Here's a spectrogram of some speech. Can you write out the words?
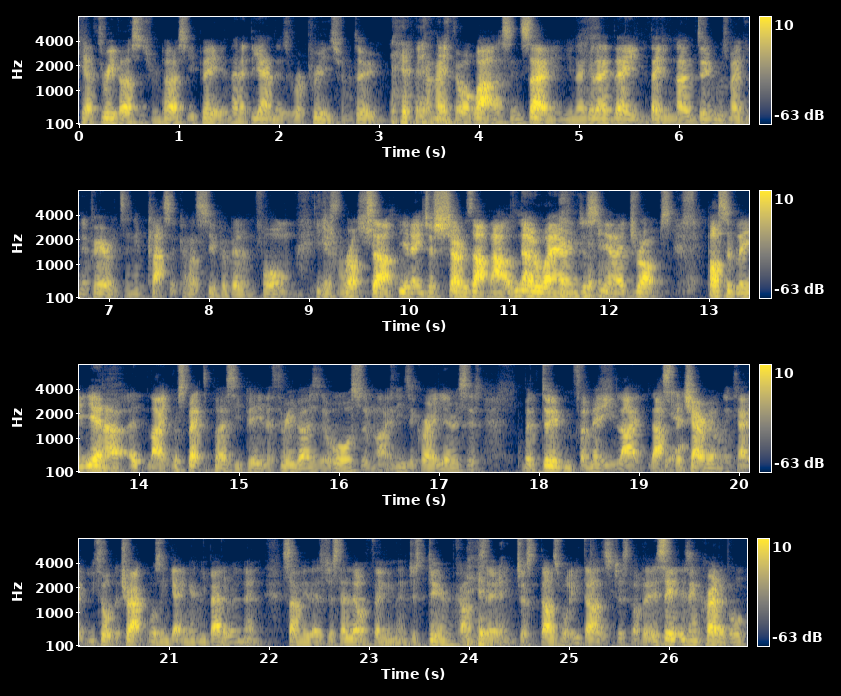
he had three verses from Percy P, and then at the end there's a reprise from Doom. and they thought, wow, that's insane. You know, 'cause they, they, they didn't know Doom was making an appearance, and in classic kind of supervillain form, he just rocks up. You know, he just shows up out of nowhere and just you know drops possibly you know like respect to Percy P. The three verses are awesome, like, and he's a great lyricist. But Doom for me, like that's the cherry on the cake. You thought the track wasn't getting any better, and then suddenly there's just a little thing, and then just Doom comes in and just does what he does. Just. It's, it's incredible.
